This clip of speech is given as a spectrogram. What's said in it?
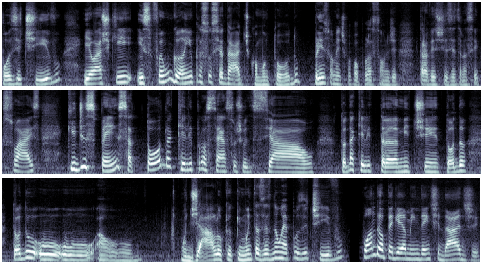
positivo, e eu acho que isso foi um ganho para a sociedade como um todo, principalmente para a população de travestis e transexuais, que dispensa todo aquele processo judicial, todo aquele trâmite, todo todo o, o, o, o diálogo que muitas vezes não é positivo quando eu peguei a minha identidade,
